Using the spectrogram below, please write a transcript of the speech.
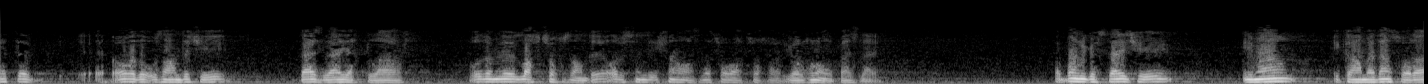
hətta e, o qədər uzandı ki, bəziləri yatdılar. O da laf çox uzandı, o birisində işə namazında çox vaxt çox var, yorğun olub bəziləri. Və bu onu göstərir ki, imam iqamədən sonra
